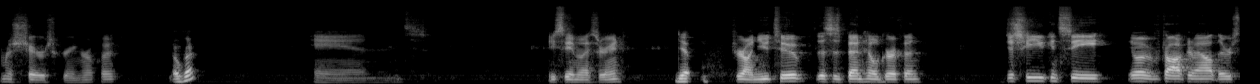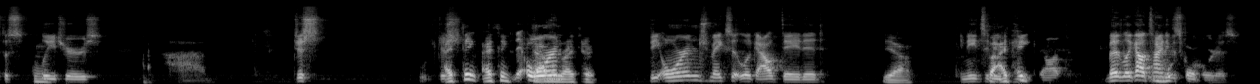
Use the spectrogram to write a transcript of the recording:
I'm gonna share a screen real quick, Okay. and you see my screen. Yep. If you're on YouTube, this is Ben Hill Griffin. Just so you can see, you know what we're talking about. There's the Mhm. bleachers. Um, just, I think I think the orange- right there. the orange makes it look outdated. Yeah. It needs to But be I paint think- job. But look how tiny the scoreboard is.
